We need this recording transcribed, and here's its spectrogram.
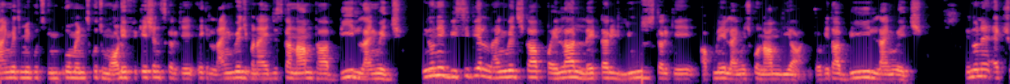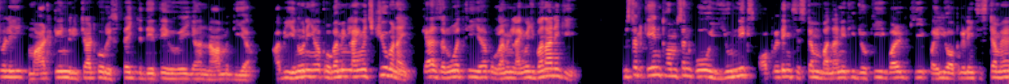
language में कुछ इम्प्रूवमेंट्स कुछ मॉडिफिकेशंस करके एक लैंग्वेज बनाई जिसका नाम था बी लैंग्वेज इन्होंने B C P L language का पहला लेटर यूज़ करके अपने लैंग्वेज को नाम दिया, जो कि था बी लैंग्वेज इन्होंने एक्चुअली मार्टिन रिचर्ड को रिस्पेक्ट देते हुए यह नाम दिया। अभी इन्होंने यह प्रोग्रामिंग लैंग्वेज क्यों बनाई? क्या ज़रूरत थी यह प्रोग्रामिंग लैंग्वेज बनाने की? मिस्टर केन थॉमसन को यूनिक्स ऑपरेटिंग सिस्टम बनानी थी, जो कि वर्ल्ड की पहली ऑपरेटिंग सिस्टम है।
